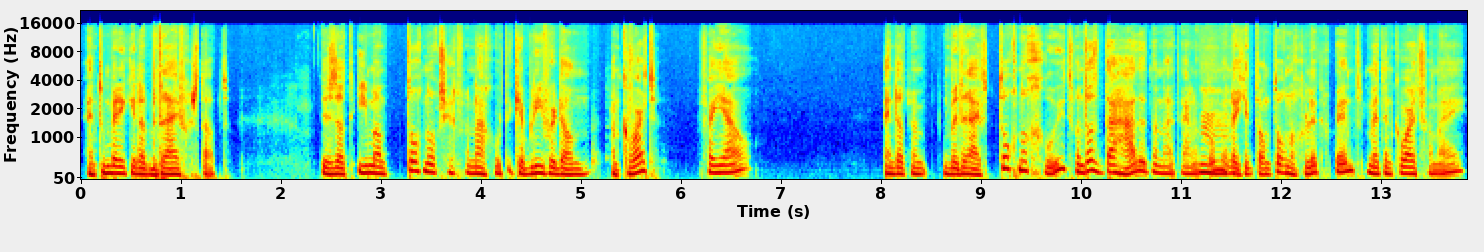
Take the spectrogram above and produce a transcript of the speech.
En toen ben ik in dat bedrijf gestapt. Dus dat iemand toch nog zegt van, nou goed, ik heb liever dan een kwart van jou. En dat mijn bedrijf toch nog groeit. Want dat, daar gaat het dan uiteindelijk om. Hmm. En dat je dan toch nog gelukkig bent met een kwart van mij.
